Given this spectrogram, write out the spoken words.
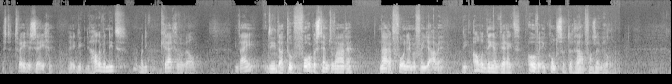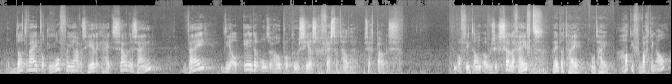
Dus de tweede zegen. Die hadden we niet, maar die krijgen we wel. Wij die daartoe voorbestemd waren naar het voornemen van Yahweh die alle dingen werkt overeenkomstig de raad van zijn wil. Opdat wij tot lof van Jahwes heerlijkheid zouden zijn, wij die al eerder onze hoop op de Messias gevestigd hadden, zegt Paulus. Of hij het dan over zichzelf heeft, dat hij, want hij had die verwachting al.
